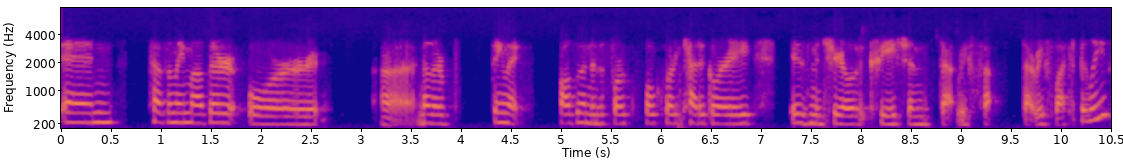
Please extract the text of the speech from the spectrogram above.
in Heavenly Mother or uh, another thing that falls into the folklore category is material creations that reflect that reflect belief.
